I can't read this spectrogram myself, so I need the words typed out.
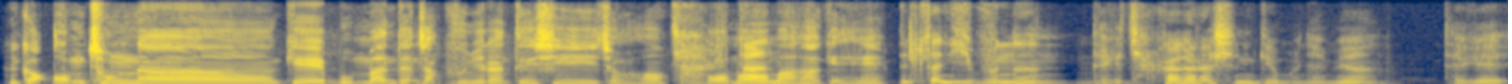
그러니까 엄청나게 못 만든 작품이란 뜻이죠. 자, 일단- 어마어마하게. 일단 이분은 되게 착각을 하시는 게 뭐냐면 되게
